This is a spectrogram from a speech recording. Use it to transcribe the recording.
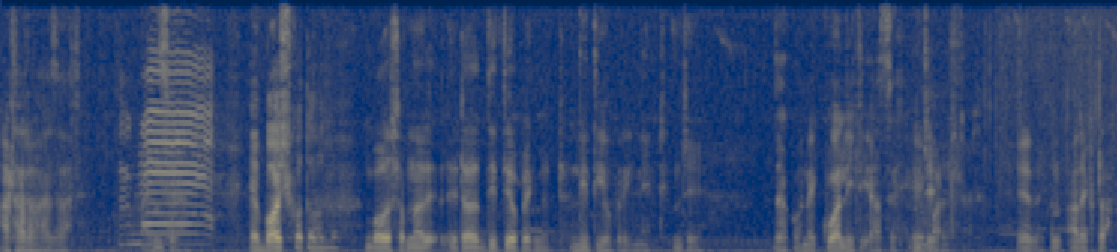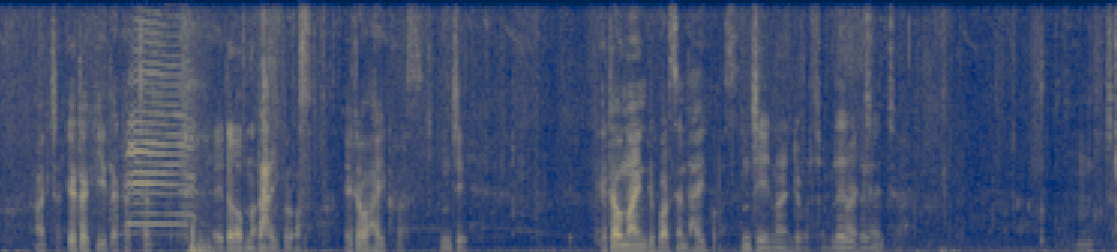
আঠারো হাজার। আচ্ছা। এ বয়স কত হলো? বয়স আপনার এটা দ্বিতীয় প্রেগনেন্ট দ্বিতীয় প্রেগনেন্ট জি। যাক অনেক কোয়ালিটি আছে এই মালটার। এই দেখেন আরেকটা। আচ্ছা এটা কি দেখাচ্ছেন? এটাও আপনার হাই ক্রস এটাও হাই ক্রস জি। এটাও নাইনটি পার্সেন্ট হাই ক্রস জি নাইনটি পার্সেন্ট। লেজ আচ্ছা আচ্ছা। আচ্ছা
